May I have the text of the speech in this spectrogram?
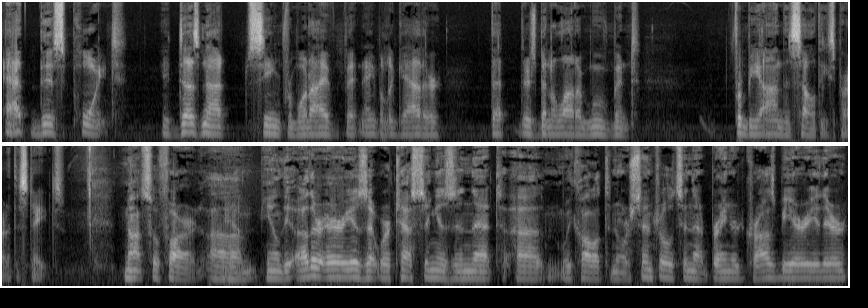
At this point, it does not seem, from what I've been able to gather, that there's been a lot of movement from beyond the southeast part of the states. Not so far. Um, You know, the other areas that we're testing is in that uh, we call it the north central. It's in that Brainerd Crosby area there,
